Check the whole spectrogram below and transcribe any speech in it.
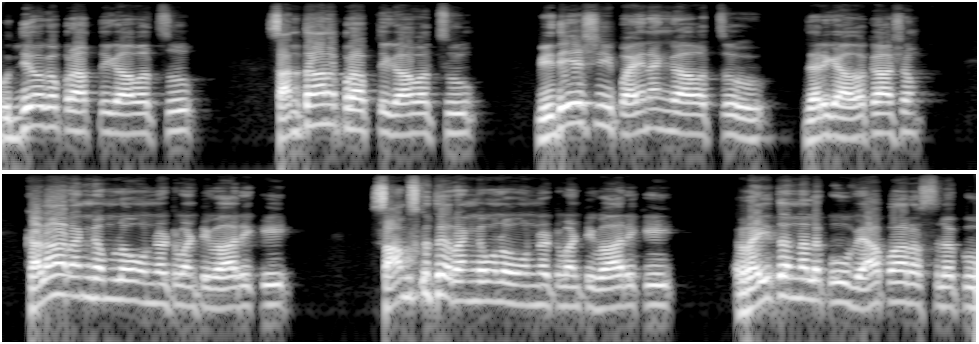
ఉద్యోగ ప్రాప్తి కావచ్చు సంతాన ప్రాప్తి కావచ్చు విదేశీ పయనం కావచ్చు జరిగే అవకాశం. కళారంగంలో ఉన్నటువంటి వారికి సాంస్కృతిక రంగంలో ఉన్నటువంటి వారికి రైతన్నలకు వ్యాపారస్తులకు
